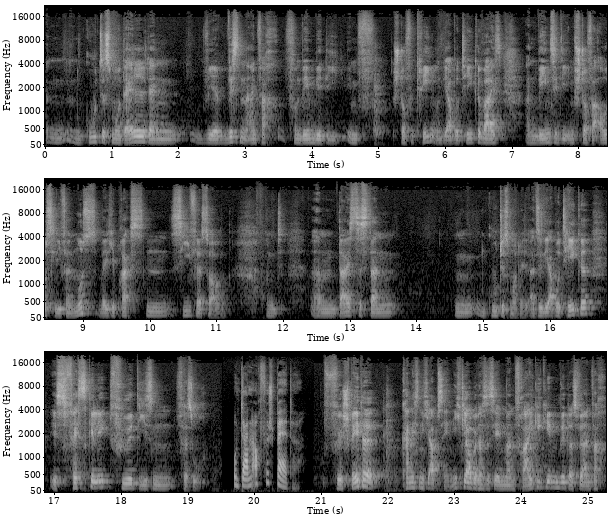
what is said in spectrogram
ein gutes Modell, denn wir wissen einfach, von wem wir die Impfstoffe kriegen und die Apotheke weiß, an wen sie die Impfstoffe ausliefern muss, welche Praxen sie versorgen. Und ähm, da ist es dann ein gutes Modell. Also die Apotheke ist festgelegt für diesen Versuch. Und dann auch für später. Für später kann ich es nicht absehen. Ich glaube, dass es irgendwann freigegeben wird, dass wir einfach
